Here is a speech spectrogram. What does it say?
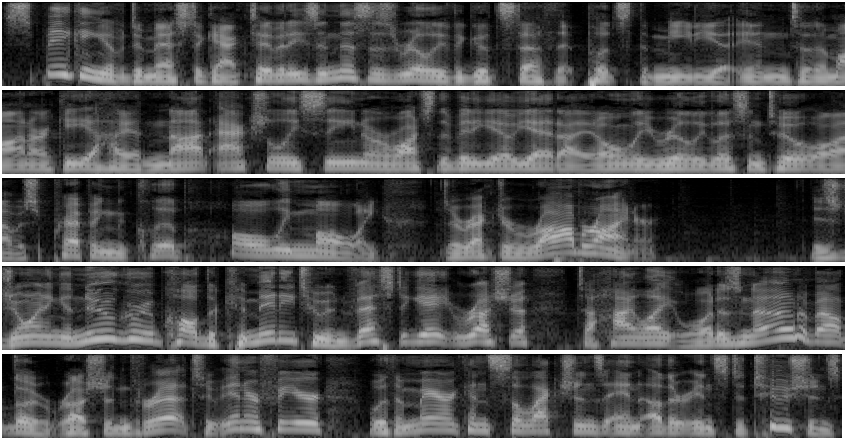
Speaking of domestic activities, and this is really the good stuff that puts the media into the monarchy, I had not actually seen or watched the video yet. I had only really listened to it while I was prepping the clip. Holy moly. Director Rob Reiner is joining a new group called the Committee to Investigate Russia to highlight what is known about the Russian threat to interfere with American selections and other institutions.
